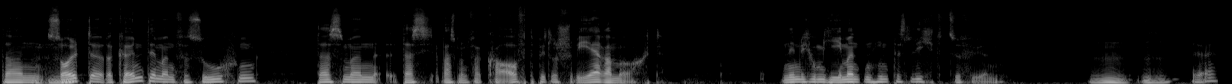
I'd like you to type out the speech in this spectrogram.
dann Mhm. sollte oder könnte man versuchen, dass man das, was man verkauft, ein bisschen schwerer macht. Nämlich um jemanden hinters Licht zu führen. Mhm. Mhm. Ja?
